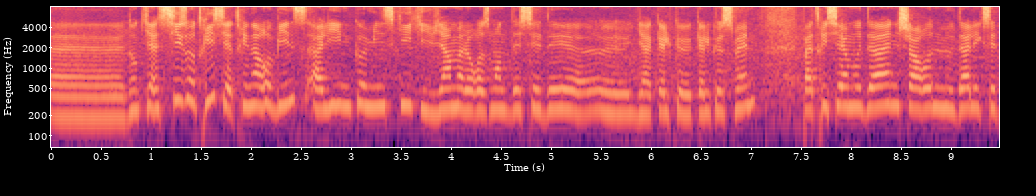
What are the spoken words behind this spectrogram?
euh, donc il y a six autrices, il y a Trina Robbins, Aline Kominski qui vient malheureusement de décéder euh, il y a quelques, semaines, Patricia Moudane, Sharon Moudal, etc.,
